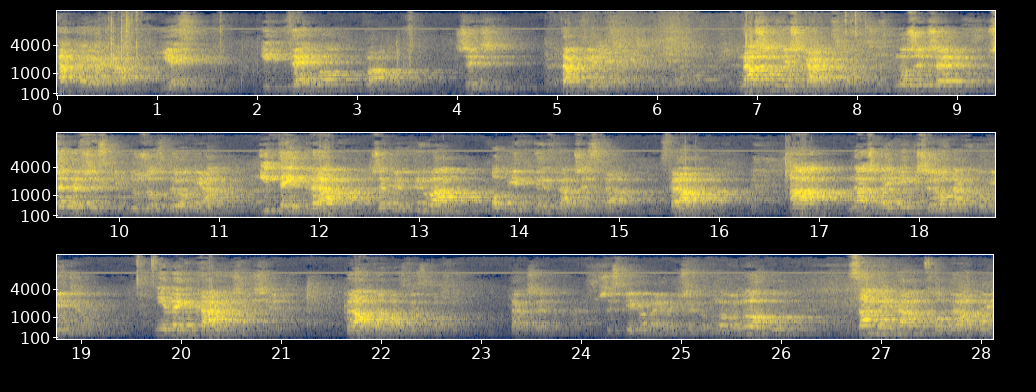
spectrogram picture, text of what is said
taka jaka jest i tego Wam życzę. Tak więc naszym mieszkańcom no życzę przede wszystkim dużo zdrowia i tej prawdy, żeby była obiektywna, czysta prawda. A nasz największy rodak powiedział, nie lękajcie się, prawda was wyzwoli. Także wszystkiego najlepszego w nowym roku. Zamykam obrady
